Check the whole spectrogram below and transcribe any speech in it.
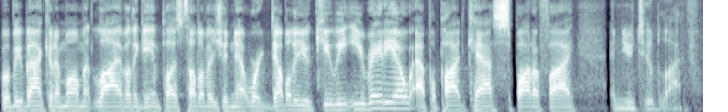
We'll be back in a moment live on the Game Plus Television Network, WQEE Radio, Apple Podcasts, Spotify, and YouTube Live.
